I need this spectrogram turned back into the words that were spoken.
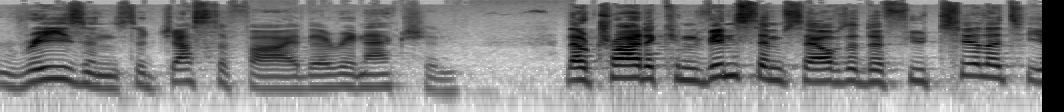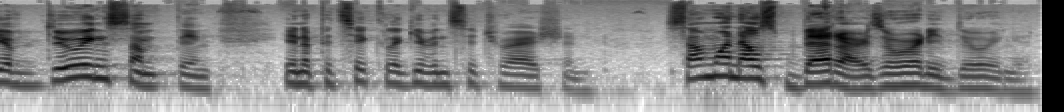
reasons to justify their inaction. They'll try to convince themselves of the futility of doing something in a particular given situation. Someone else better is already doing it.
